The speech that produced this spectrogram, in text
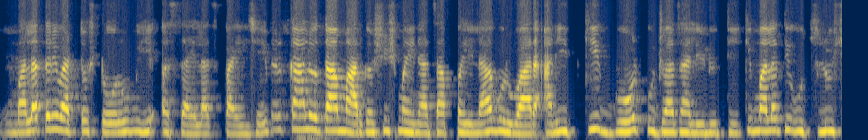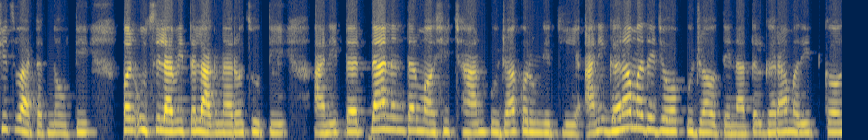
मला तरी वाटतं स्टोरूम रूम ही असायलाच पाहिजे. तर काल होता मार्गशीर्ष महिन्याचा पहिला गुरुवार आणि इतकी गोड पूजा झालेली होती, की मला ती उचलूशीच वाटत नव्हती. पण उचलावी तर लागणारच होती आणि तर त्यानंतर मग अशी छान पूजा करून घेतली आणि घरामध्ये जेव्हा पूजा होते ना, तर घरामध्ये इतकं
